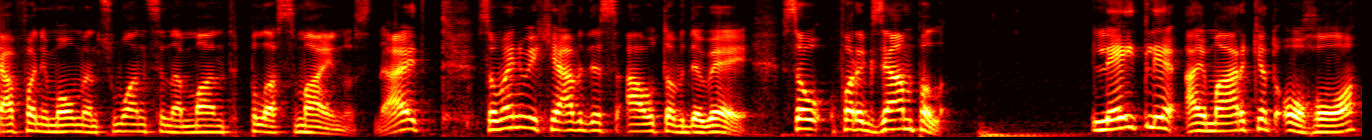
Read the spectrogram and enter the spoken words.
have funny moments once in a month plus minus, right? So when we have this out of the way, so for example, lately I market Oho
